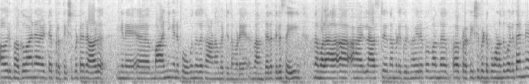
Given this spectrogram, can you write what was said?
ആ ഒരു ഭഗവാനായിട്ട് പ്രത്യക്ഷപ്പെട്ട ഒരാൾ ഇങ്ങനെ മാഞ്ഞിങ്ങനെ പോകുന്നത് കാണാൻ പറ്റും. നമ്മുടെ നന്ദനത്തിൽ സെയിം നമ്മൾ ലാസ്റ്റ് നമ്മുടെ ഗുരുവായൂരപ്പം വന്ന് പ്രത്യക്ഷപ്പെട്ട് പോണത് പോലെ തന്നെ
